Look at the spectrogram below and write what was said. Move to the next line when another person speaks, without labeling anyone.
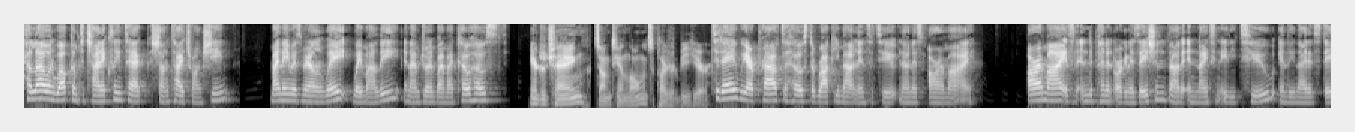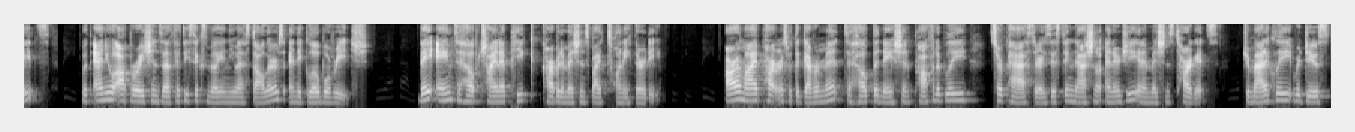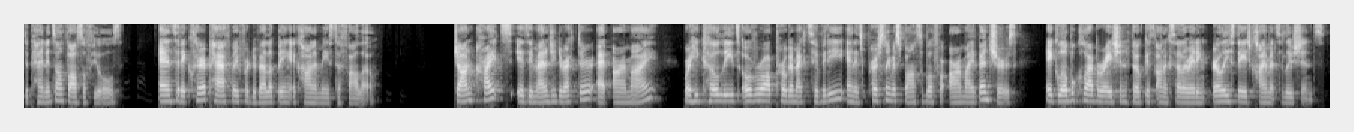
Hello and welcome to China Clean Tech Shanghai Chuangxin. My name is Marilyn Waite, Wei Ma Li, and I'm joined by my co-host
Andrew Chang, Zhang Tianlong. It's a pleasure to be here.
Today we are proud to host the Rocky Mountain Institute, known as RMI. RMI is an independent organization founded in 1982 in the United States, with annual operations of 56 million US dollars and a global reach. They aim to help China peak carbon emissions by 2030. RMI partners with the government to help the nation profitably surpass their existing national energy and emissions targets, dramatically reduce dependence on fossil fuels, and set a clear pathway for developing economies to follow. John Creyts is a managing director at RMI, where he co leads overall program activity and is personally responsible for RMI Ventures, a global collaboration focused on accelerating early stage climate solutions.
